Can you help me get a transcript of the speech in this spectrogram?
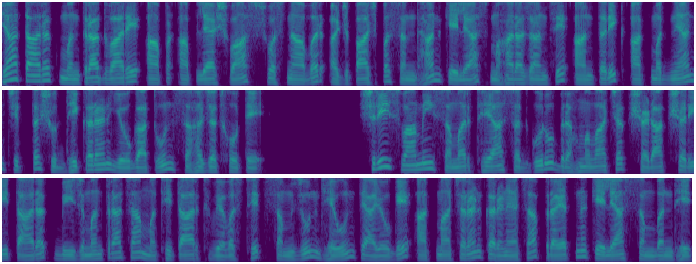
ह्या तारक मंत्राद्वारे आपण आपल्या श्वास श्वसनावर अजपाजप संधान केल्यास महाराजांचे आंतरिक आत्मज्ञान चित्तशुद्धीकरण योगातून सहजच होते. श्री स्वामी समर्थ या सद्गुरू ब्रह्मवाचक षडाक्षरी तारक बीजमंत्राचा मथितार्थ व्यवस्थित समजून घेऊन त्यायोगे आत्माचरण करण्याचा प्रयत्न केल्यास संबंधित.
